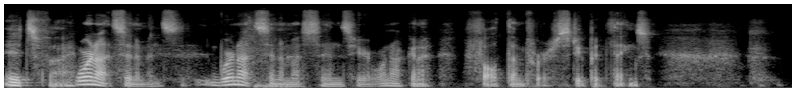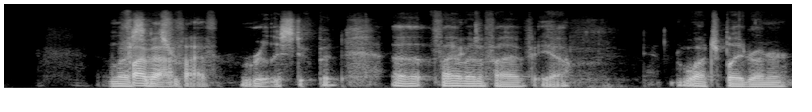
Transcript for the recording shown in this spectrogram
It's fine. We're not cinnamons. We're not cinema sins here. We're not going to fault them for stupid things. Unless five out of five. really stupid. Uh, five out of five. Yeah. Watch Blade Runner.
